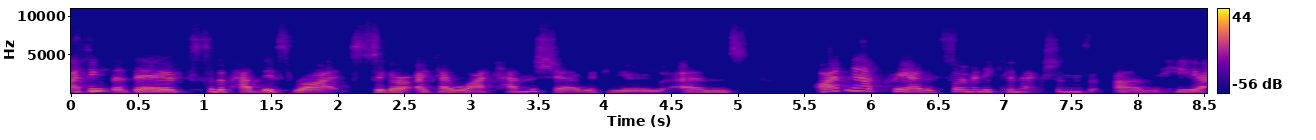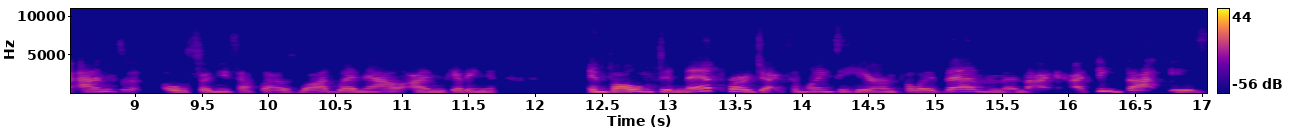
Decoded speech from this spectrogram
i think that they've sort of had this right to go okay well i can share with you and I've now created so many connections um, here and also New South Wales wide where now I'm getting involved in their projects and wanting to hear and follow them. And I, I think that is,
